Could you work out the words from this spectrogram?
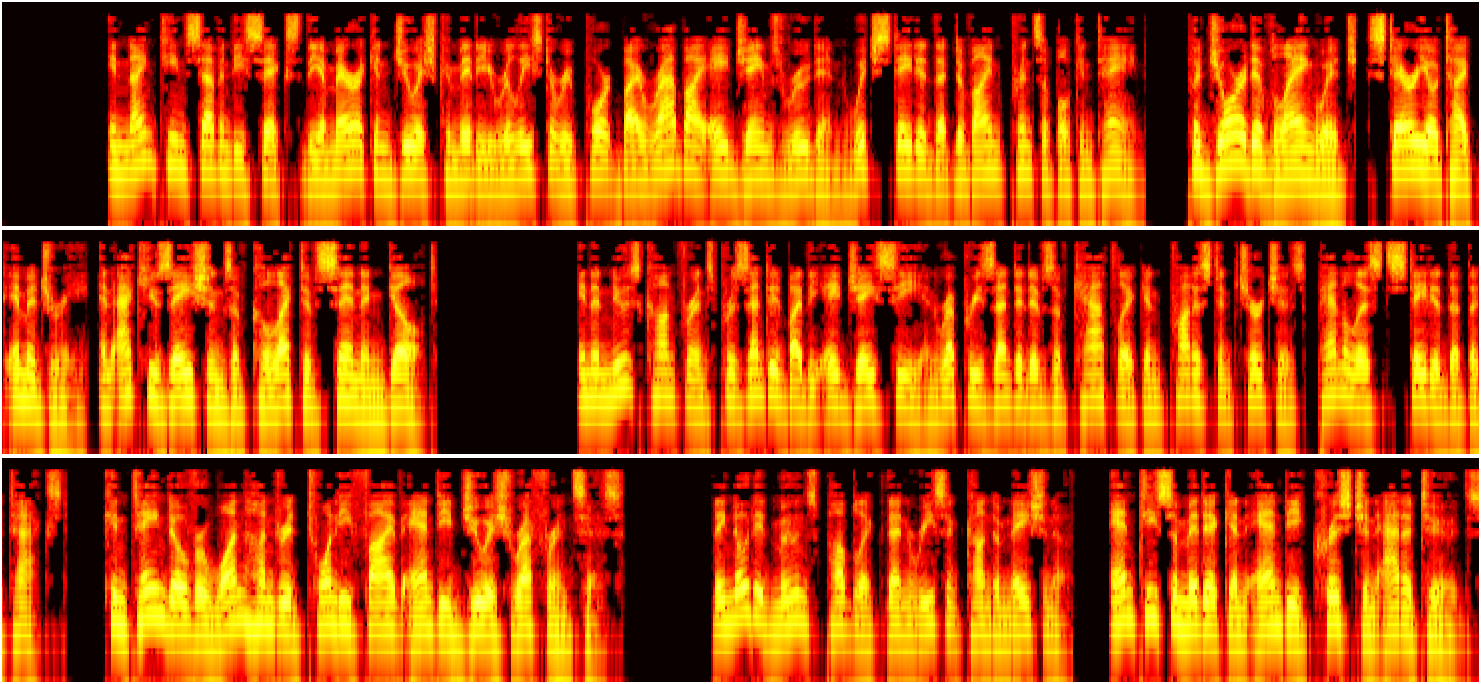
In 1976 the American Jewish Committee released a report by Rabbi A. James Rudin which stated that divine principle contained pejorative language, stereotyped imagery, and accusations of collective sin and guilt." In a news conference presented by the AJC and representatives of Catholic and Protestant churches, panelists stated that the text, "...contained over 125 anti-Jewish references." They noted Moon's public then recent condemnation of anti-Semitic and anti-Christian attitudes,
